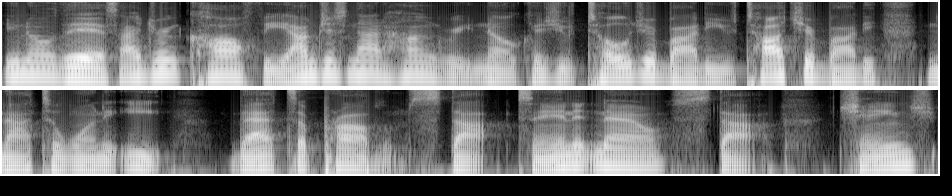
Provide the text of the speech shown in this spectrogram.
you know, this. I drink coffee. I'm just not hungry. No, because you've told your body, you've taught your body not to want to eat. That's a problem. Stop. Saying it now, stop. Change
